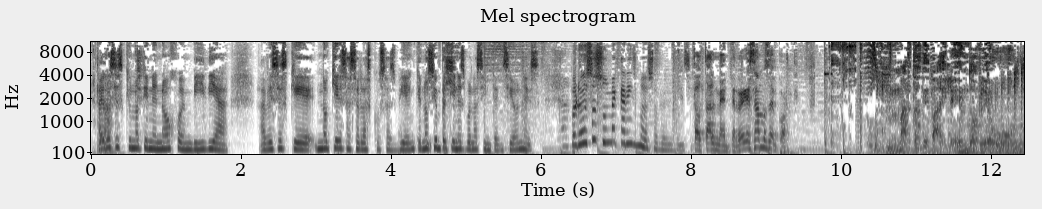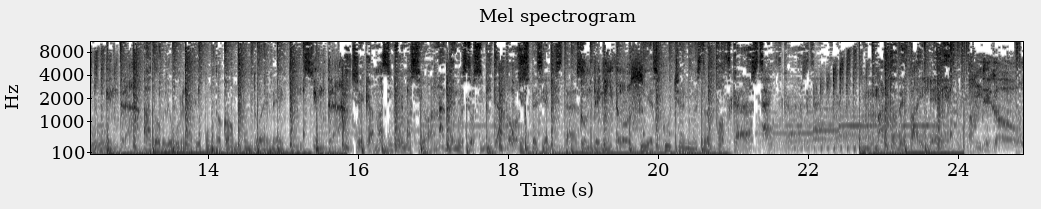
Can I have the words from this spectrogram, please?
Hay Claro. veces que uno tiene enojo, envidia, a veces que no quieres hacer las cosas bien, que no siempre tienes buenas intenciones. Pero eso es un mecanismo de sobrevivencia. Totalmente. Regresamos del corte. Marta de Baile en W. Entra a wradio.com.mx. Entra. Checa más información de nuestros invitados, especialistas, contenidos y escucha nuestro podcast. Marta de Baile. On the go.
